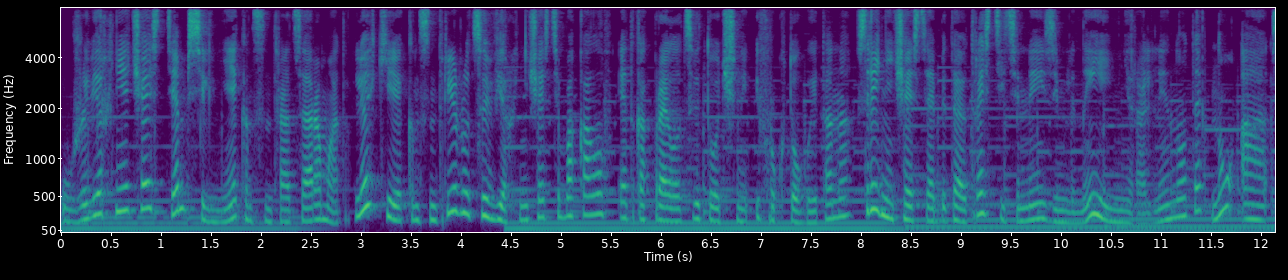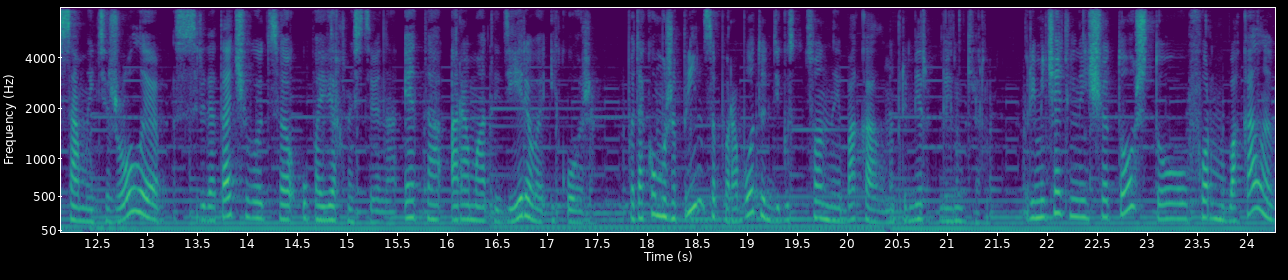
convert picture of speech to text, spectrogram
уже верхняя часть, тем сильнее концентрация ароматов. Легкие концентрируются в верхней части бокалов, это, как правило, цветочные и фруктовые тона. В средней части обитают растительные, земляные и минеральные ноты, ну а самые тяжелые сосредотачиваются у поверхности вина. Это ароматы дерева и кожи. По такому же принципу работают дегустационные бокалы, например, Глинкерн. Примечательно еще то, что форма бокала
